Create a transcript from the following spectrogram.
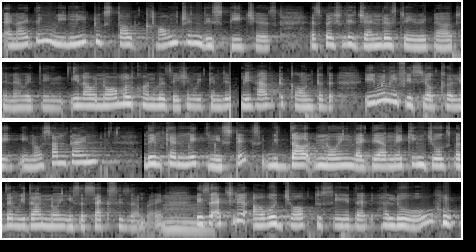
and I think we need to start countering these speeches, especially gender stereotypes and everything. In our normal conversation, we can just we have to counter that. Even if it's your colleague, you know, sometimes they can make mistakes without knowing like they are making jokes but then without knowing it's a sexism right? Hmm. It's actually our job to say that hello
